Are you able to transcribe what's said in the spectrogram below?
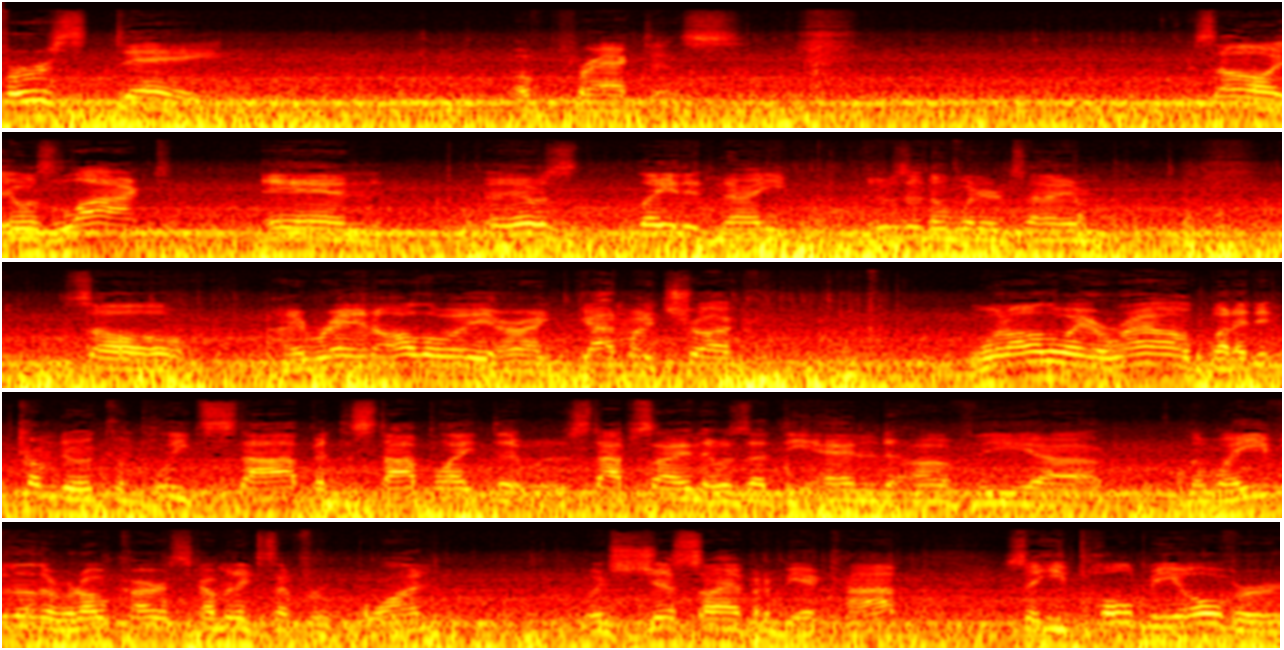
first day of practice. So it was locked and it was late at night. It was in the wintertime. So I ran all the way, or I got in my truck, went all the way around, but I didn't come to a complete stop at the stoplight that was stop sign that was at the end of the uh, the way, even though there were no cars coming except for one, which just so happened to be a cop. So he pulled me over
